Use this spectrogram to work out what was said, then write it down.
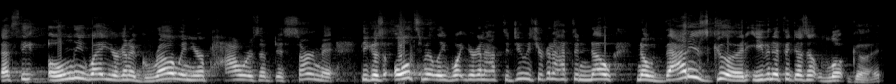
That's the only way you're going to grow in your powers of discernment because ultimately what you're going to have to do is you're going to have to know no that is good even if it doesn't look good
